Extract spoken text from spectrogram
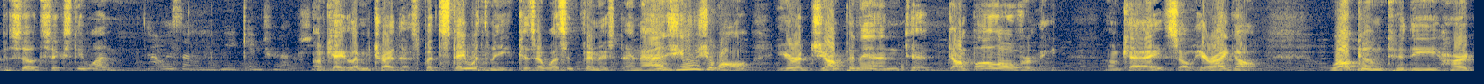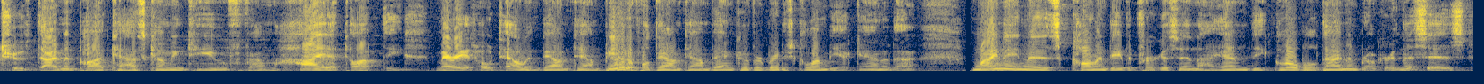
episode 61. That was a weak introduction. Okay, let me try this, but stay with me because I wasn't finished. And as usual, you're jumping in to dump all over me. Okay, so here I go. Welcome to the Hard Truth Diamond Podcast, coming to you from high atop the Marriott Hotel in downtown, beautiful downtown Vancouver, British Columbia, Canada. My name is Colin David Ferguson. I am the Global Diamond Broker, and this is,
